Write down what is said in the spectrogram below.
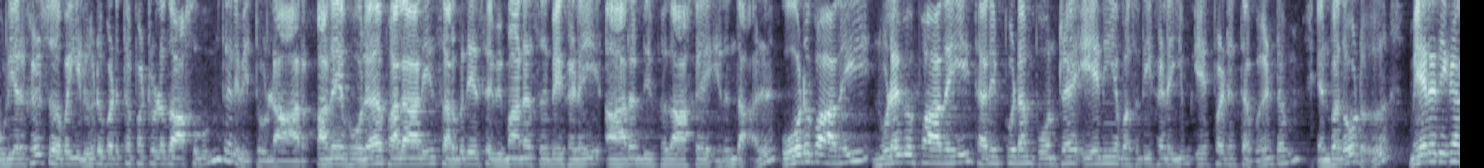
ஊழியர்கள் சேவையில் ஈடுபடுத்தப்பட்டுள்ளதாகவும் தெரிவித்துள்ளார். அதேபோல பலாலி சர்வதேச விமான சேவைகளை ஆரம்பிப்பதாக இருந்தால் ஓடுபாதை நுழைவு பாதை தரிப்பிடம் போன்ற ஏனைய வசதிகளையும் ஏற்படுத்த வேண்டும் என்பதோடு மேலதிக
